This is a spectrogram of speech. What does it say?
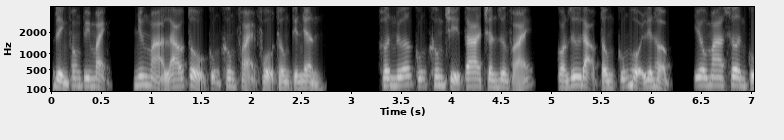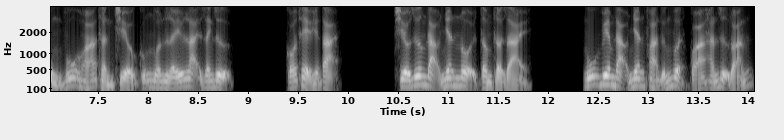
Đỉnh phong tuy mạnh nhưng mà lão tổ cũng không phải phổ thông tiên nhân. Hơn nữa cũng không chỉ ta chân dương phái, còn dư đạo tông cũng hội liên hợp, yêu ma sơn cùng vũ hóa thần triều cũng muốn lấy lại danh dự. Có thể hiện tại, triều dương đạo nhân nội tâm thở dài. Ngũ viêm đạo nhân phản ứng vượt quá hắn dự đoán.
